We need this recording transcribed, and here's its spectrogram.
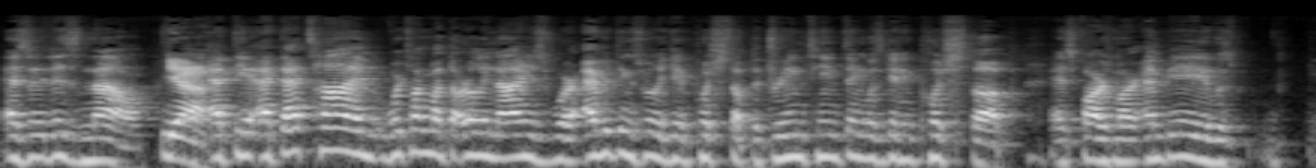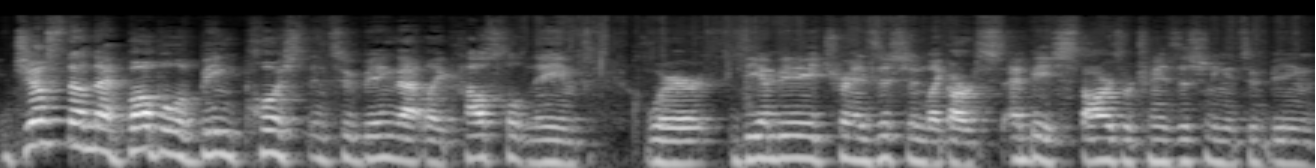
as it is now. Yeah. At the at that time, we're talking about the early '90s, where everything's really getting pushed up. The Dream Team thing was getting pushed up. As far as my NBA, it was just on that bubble of being pushed into being that like household name, where the NBA transitioned, like our NBA stars were transitioning into being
